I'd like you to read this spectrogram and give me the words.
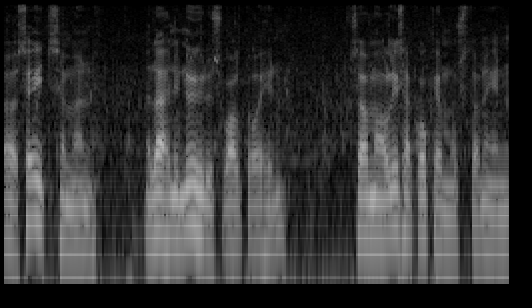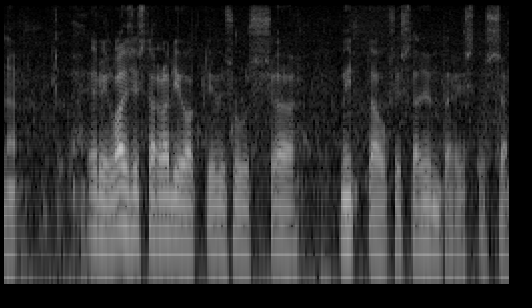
67 mä lähdin Yhdysvaltoihin saamaan lisäkokemusta niin erilaisista radioaktiivisuusmittauksista ympäristössä.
